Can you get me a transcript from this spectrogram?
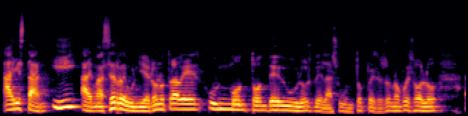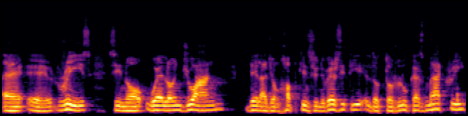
ahí están. Y además se reunieron otra vez un montón de duros del asunto, pues eso no fue solo eh, eh Rees, sino Wellon Yuan de la John Hopkins University, el doctor Lucas Macri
